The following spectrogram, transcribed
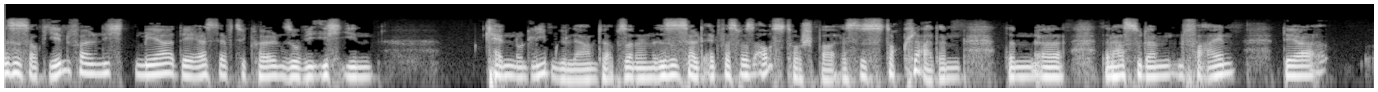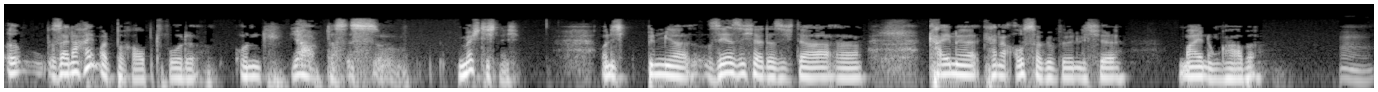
ist es auf jeden Fall nicht mehr der erste FC Köln, so wie ich ihn kennen und lieben gelernt habe, sondern es ist halt etwas, was austauschbar ist. Das ist doch klar. Dann, dann, äh, dann hast du dann einen Verein, der äh, seiner Heimat beraubt wurde. Und ja, das ist, äh, möchte ich nicht. Und ich bin mir sehr sicher, dass ich da äh, keine, keine außergewöhnliche Meinung habe. Hm.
